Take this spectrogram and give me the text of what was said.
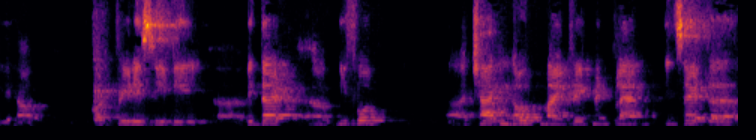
we have got 3D CT. Uh, with that, uh, before uh, checking out my treatment plan inside the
